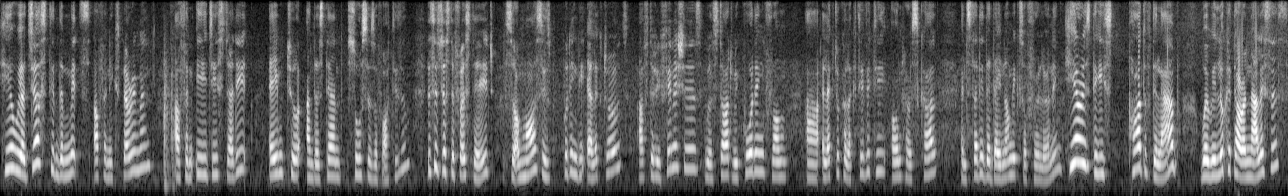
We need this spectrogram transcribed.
here we are just in the midst of an experiment of an EEG study aimed to understand sources of autism. This is just the first stage. So Amos is putting the electrodes. After he finishes, we'll start recording from uh, electrical activity on her skull and study the dynamics of her learning. Here is the part of the lab where we look at our analysis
